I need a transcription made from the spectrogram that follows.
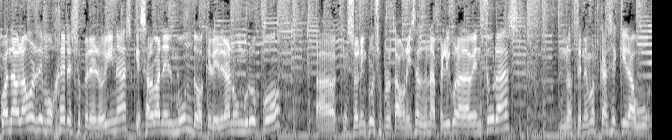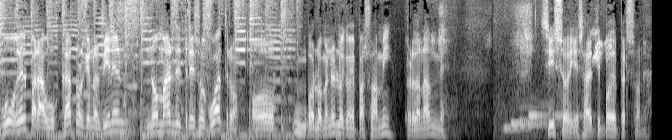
cuando hablamos de mujeres superheroínas que salvan el mundo, que lideran un grupo, ah, que son incluso protagonistas de una película de aventuras, nos tenemos casi que ir a Google para buscar porque nos vienen no más de tres o cuatro. O por lo menos lo que me pasó a mí, perdonadme. Sí soy ese tipo de persona.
